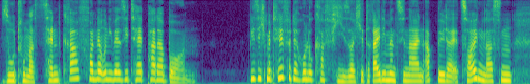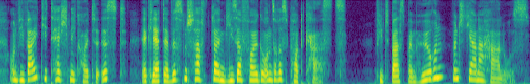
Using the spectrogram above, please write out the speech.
So Thomas Zentgraf von der Universität Paderborn. Wie sich mit Hilfe der Holographie solche dreidimensionalen Abbilder erzeugen lassen und wie weit die Technik heute ist, erklärt der Wissenschaftler in dieser Folge unseres Podcasts. Viel Spaß beim Hören wünscht Jana Harlos.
